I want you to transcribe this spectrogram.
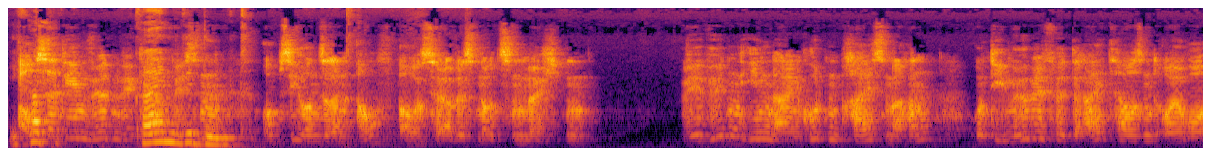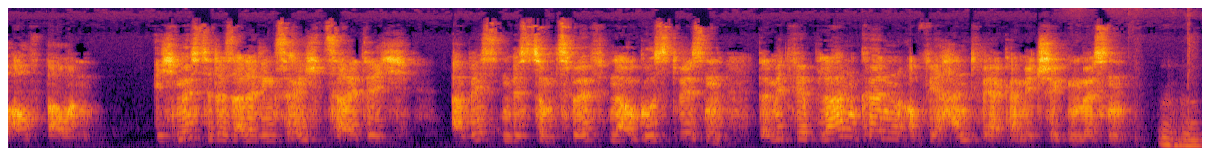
Ich Außerdem würden wir gerne wissen, Geduld. ob Sie unseren Aufbauservice nutzen möchten. Wir würden Ihnen einen guten Preis machen und die Möbel für 3000 Euro aufbauen. Ich müsste das allerdings rechtzeitig, am besten bis zum 12. August wissen, damit wir planen können, ob wir Handwerker mitschicken müssen. Mhm.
